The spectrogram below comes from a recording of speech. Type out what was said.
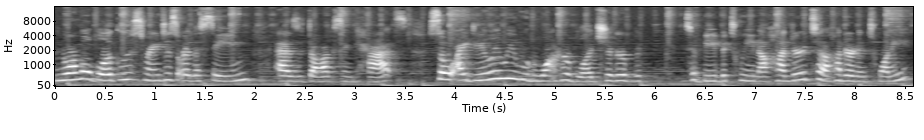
normal blood glucose ranges are the same as dogs and cats. So ideally we would want her blood sugar to be between 100 to 120,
